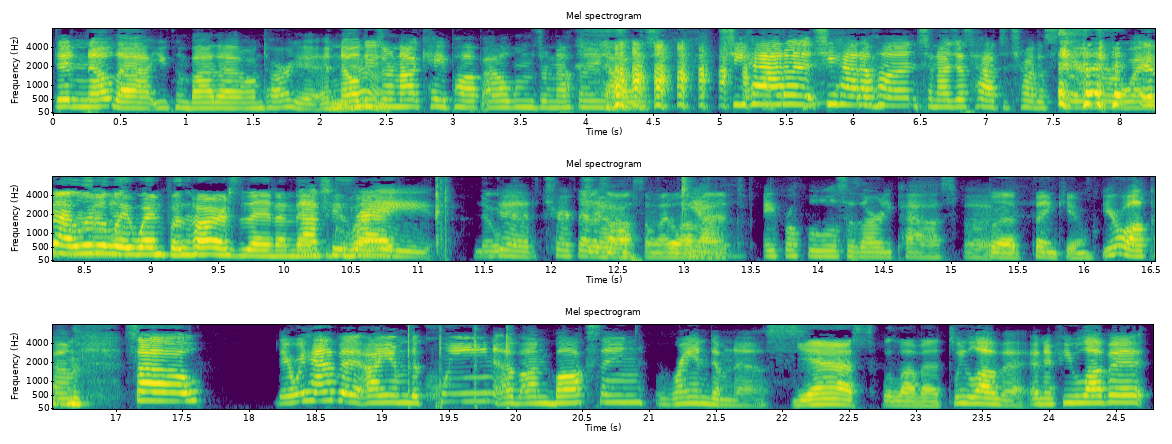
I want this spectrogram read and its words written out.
didn't know that, you can buy that on Target. And no, Yeah. these are not K-pop albums or nothing. I was, she had a she had a hunch, and I just had to try to steer her away. and I literally went with hers then, and then That's she's like, great. nope. Good trick. That is awesome. I love yeah, it. April Fools has already passed, but, But thank you. you're welcome. so there we have it. I am the queen of unboxing randomness. Yes, we love it. We love it. And if you love it,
